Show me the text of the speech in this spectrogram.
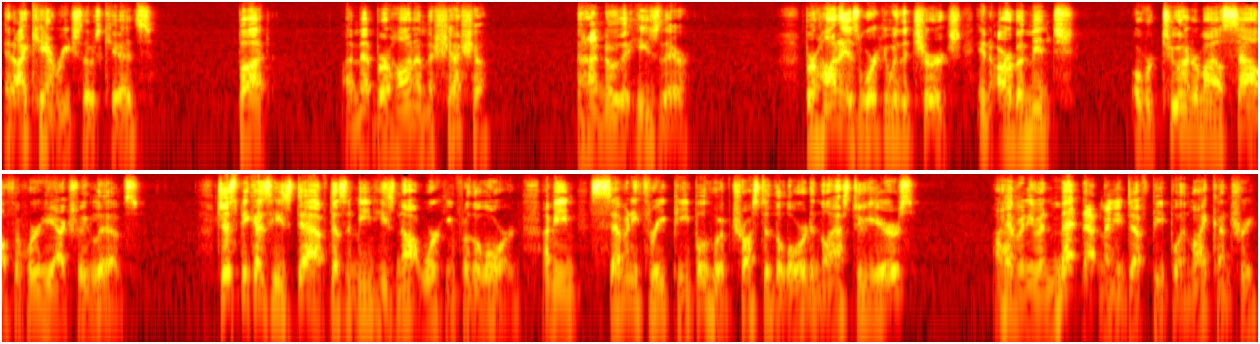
and I can't reach those kids, but I met Berhana Meshesha, and I know that he's there. Berhana is working with a church in Arba Minch, over 200 miles south of where he actually lives. Just because he's deaf doesn't mean he's not working for the Lord. I mean, 73 people who have trusted the Lord in the last two years? I haven't even met that many deaf people in my country.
